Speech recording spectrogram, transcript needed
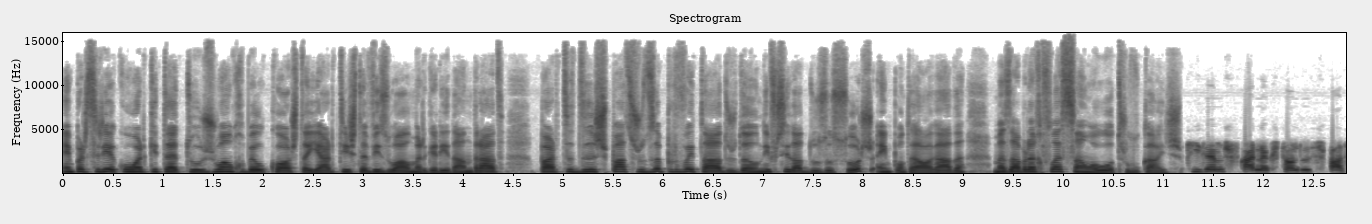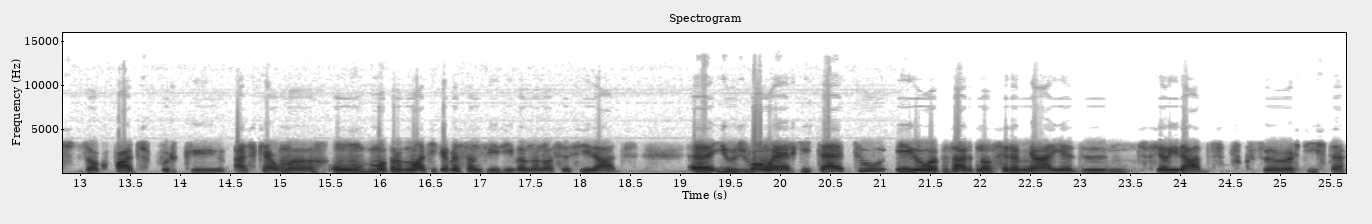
em parceria com o arquiteto João Rebelo Costa e a artista visual Margarida Andrade, parte de espaços desaproveitados da Universidade dos Açores, em Ponta Delgada, mas abre a reflexão a outros locais. Quisemos focar na questão dos espaços desocupados porque acho que é uma, uma problemática bastante visível na nossa cidade Uh, e o João é arquiteto. Eu, apesar de não ser a minha área de especialidade, porque sou artista,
